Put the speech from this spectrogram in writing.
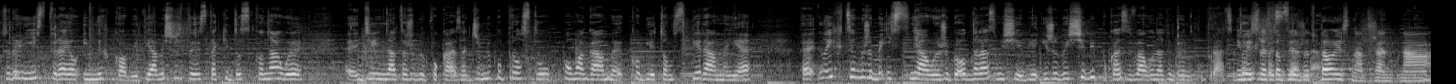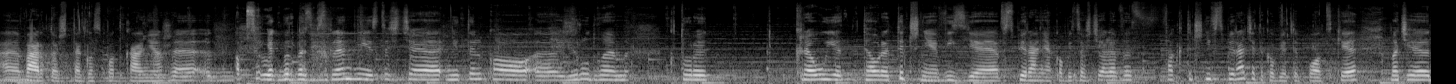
które nie wspierają innych kobiet. Ja myślę, że to jest taki doskonały e, dzień na to, żeby pokazać, że my po prostu pomagamy kobietom, wspieramy je. E, No i chcemy, żeby istniały, żeby odnalazły siebie i żeby siebie pokazywały na tym rynku pracy. I To myślę sobie, że to jest nadrzędna e, wartość tego spotkania, że Absolutnie jakby tak. bezwzględnie jesteście nie tylko e, źródłem, który kreuje teoretycznie wizję wspierania kobiecości, ale wy faktycznie wspieracie te kobiety płockie. Macie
